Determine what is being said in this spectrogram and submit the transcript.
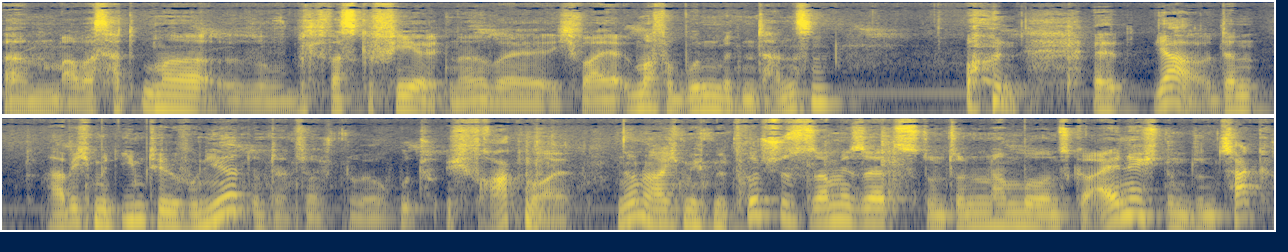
Ähm, aber es hat immer so ein bisschen was gefehlt, ne? weil ich war ja immer verbunden mit dem Tanzen. Und äh, ja, dann habe ich mit ihm telefoniert und dann sag ich, na ja gut, ich frag mal. Ne, dann habe ich mich mit Fritsche zusammengesetzt und dann haben wir uns geeinigt und dann zack,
